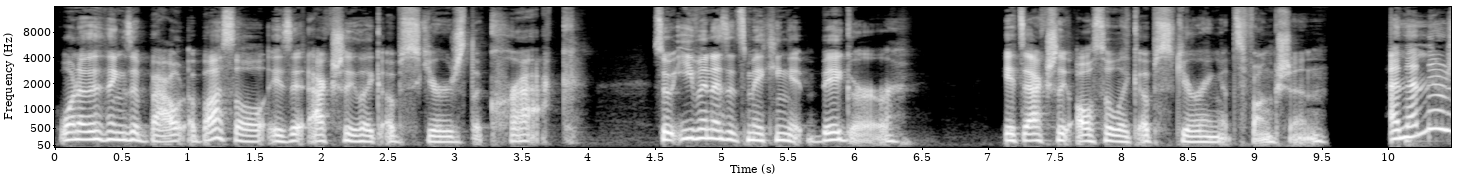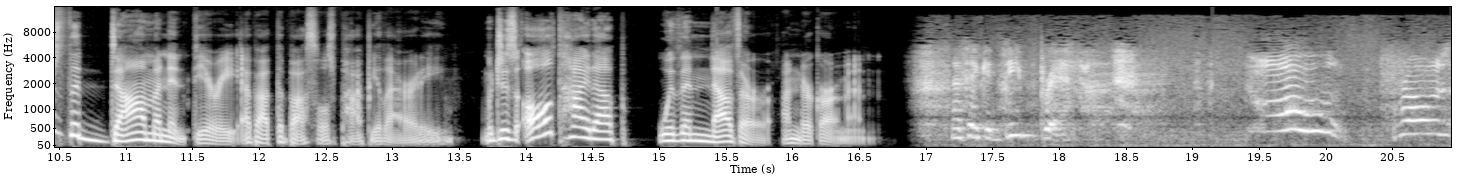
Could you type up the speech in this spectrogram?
one of the things about a bustle is it actually like obscures the crack. So even as it's making it bigger, it's actually also like obscuring its function. And then there's the dominant theory about the bustle's popularity, which is all tied up with another undergarment. Now take a deep breath. Oh, Rose,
